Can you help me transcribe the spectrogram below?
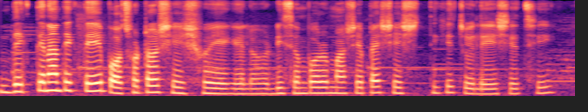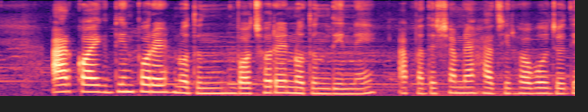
দেখতে না দেখতে বছরটাও শেষ হয়ে গেল। ডিসেম্বর মাসে প্রায় শেষ দিকে চলে এসেছি। আর কয়েকদিন পরে নতুন বছরের নতুন দিনে আপনাদের সামনে হাজির হব যদি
